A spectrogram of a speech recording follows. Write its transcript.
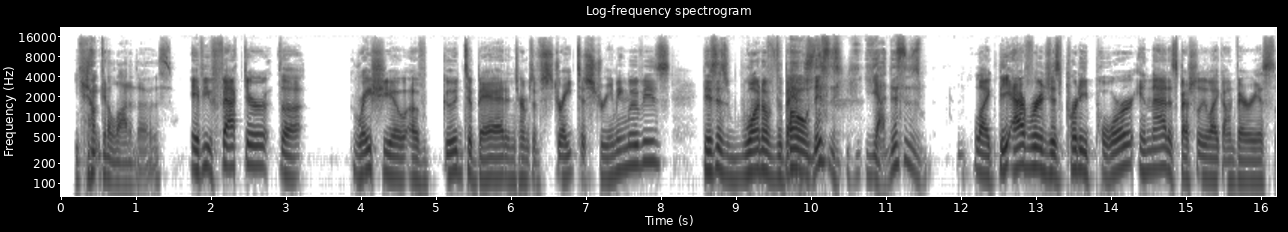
you don't get a lot of those. if you factor the ratio of good to bad in terms of straight to streaming movies, this is one of the oh, best. Oh, this is yeah, this is like the average is pretty poor in that, especially like on various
